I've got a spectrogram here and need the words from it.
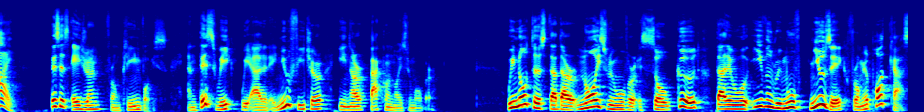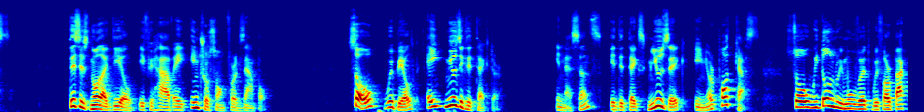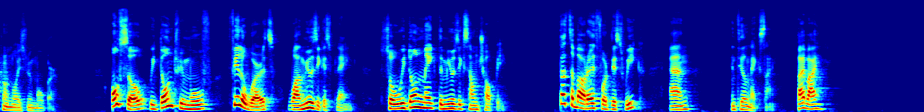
Hi, this is Adrian from Cleanvoice, and this week we added a new feature in our background noise remover. We noticed that our noise remover is so good that it will even remove music from your podcast. This is not ideal if you have a intro song, for example. So we built a music detector. In essence, it detects music in your podcast, so we don't remove it with our background noise remover. Also, we don't remove filler words while music is playing, so we don't make the music sound choppy. That's about it for this week, and until next time. Bye bye.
